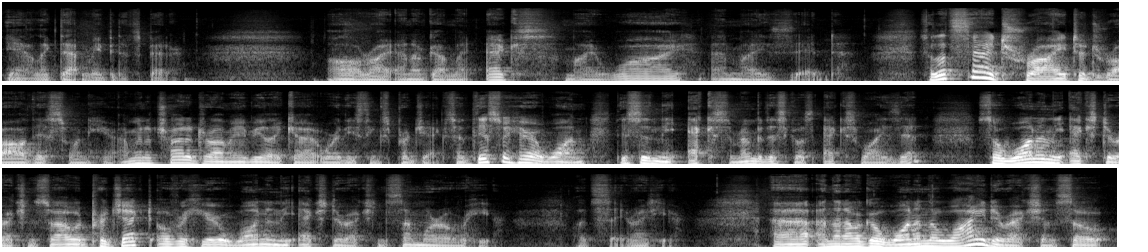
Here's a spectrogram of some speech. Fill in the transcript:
Yeah, like that. Maybe that's better. All right, and I've got my X, my Y, and my Z. So let's say I try to draw this one here. I'm going to try to draw maybe like uh, where these things project. So this right here, 1, this is in the X. Remember this goes X, Y, Z. So 1 in the X direction. So I would project over here 1 in the X direction, somewhere over here. Let's say right here. Uh, and then I would go 1 in the Y direction. So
